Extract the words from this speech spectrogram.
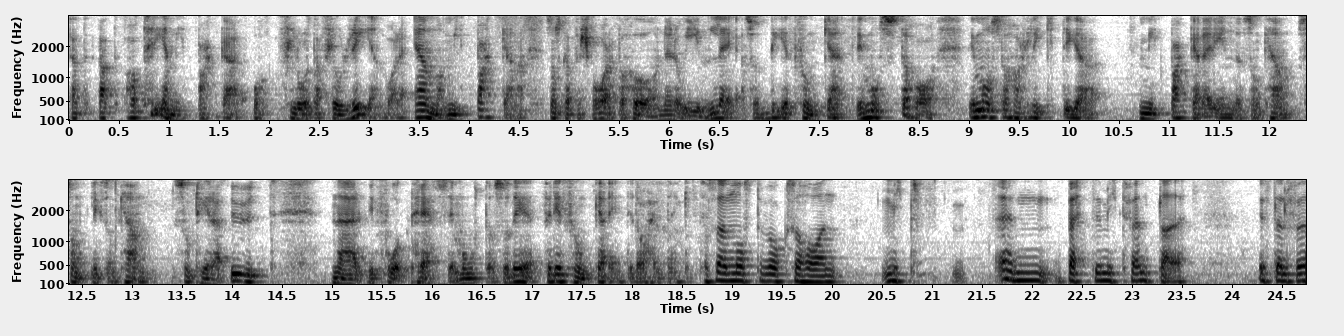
att, att ha tre mittbackar och låta Florén vara en av mittbackarna som ska försvara på hörnor och inlägg. Alltså det funkar inte. Vi måste ha, vi måste ha riktiga mittbackar där inne som kan, som liksom kan sortera ut när vi får press emot oss. Och det, för det funkar inte idag helt enkelt. Och sen måste vi också ha en, mitt, en bättre mittfältare. Istället för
